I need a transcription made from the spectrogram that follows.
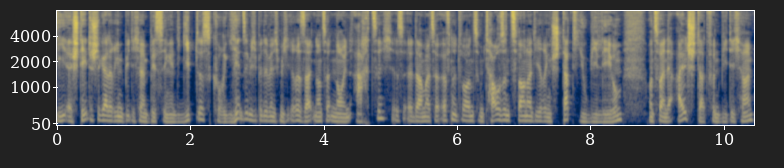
Die äh, Städtische Galerie in Bietigheim-Bissingen, die gibt es, korrigieren Sie mich bitte, wenn ich mich irre, seit 1989. Ist äh, damals eröffnet worden zum 1200-jährigen Stadtjubiläum. Und zwar in der Altstadt von Bietigheim.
